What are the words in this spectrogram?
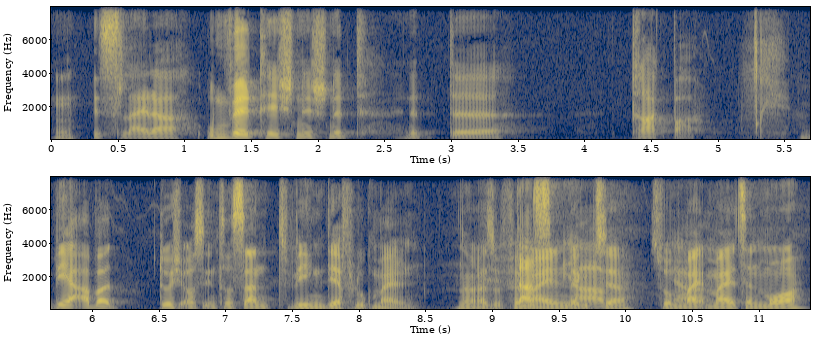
Hm. ist leider umwelttechnisch nicht, nicht äh, tragbar. Wäre aber durchaus interessant wegen der Flugmeilen. Ne? Also für Das- Meilen, da ja. gibt es ja so Ja. Mi- Miles and More.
